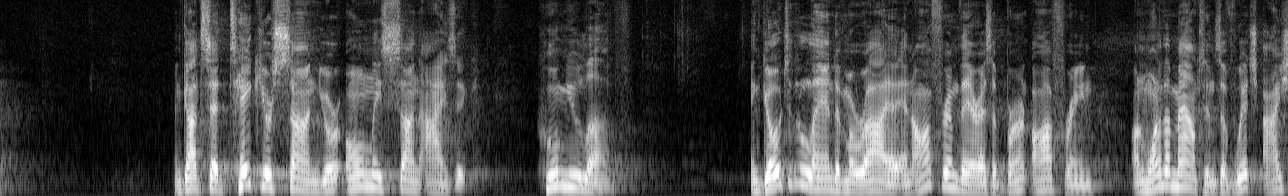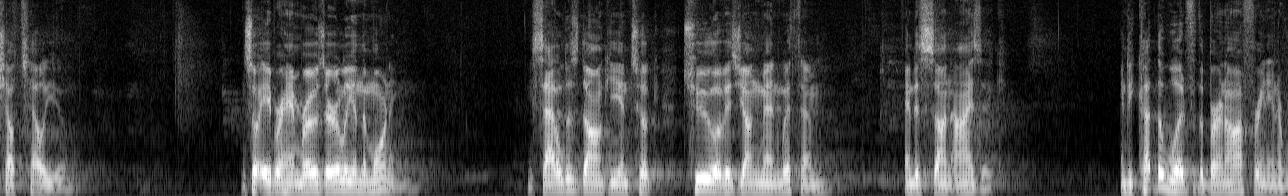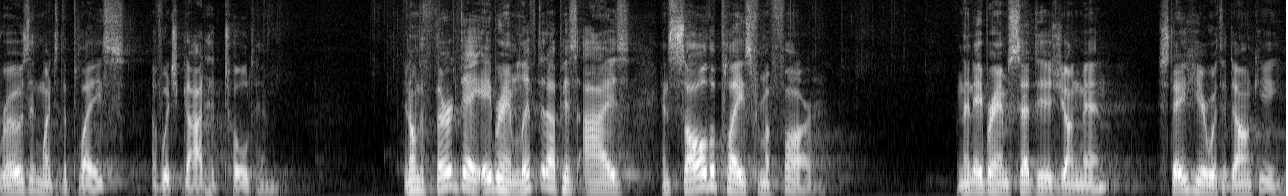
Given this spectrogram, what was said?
And God said, Take your son, your only son Isaac, whom you love and go to the land of Moriah and offer him there as a burnt offering on one of the mountains of which I shall tell you. And so Abraham rose early in the morning. He saddled his donkey and took two of his young men with him and his son Isaac. And he cut the wood for the burnt offering and arose and went to the place of which God had told him. And on the third day, Abraham lifted up his eyes and saw the place from afar. And then Abraham said to his young men, Stay here with the donkey.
